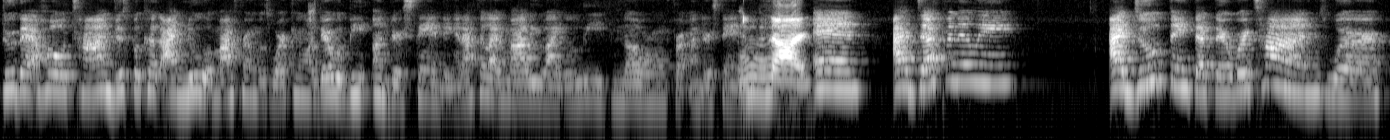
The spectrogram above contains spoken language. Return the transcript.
through that whole time just because I knew what my friend was working on there would be understanding and I feel like Molly like leave no room for understanding None. and I definitely, I do think that there were times where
